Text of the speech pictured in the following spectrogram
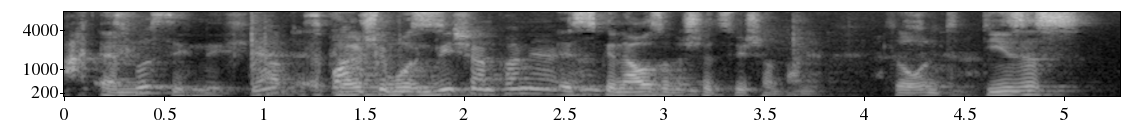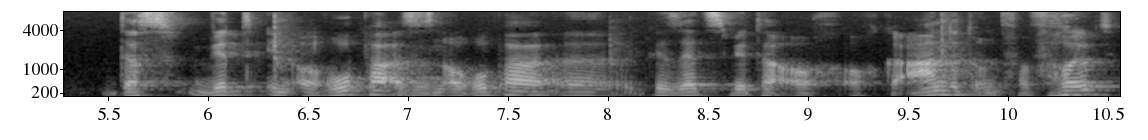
Ach, das ähm, wusste ich nicht. Ja? Das Kölsch wie Champagner ist genauso geschützt wie Champagner. So und dieses, das wird in Europa, also es ist ein Europagesetz, wird da auch, auch geahndet und verfolgt.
